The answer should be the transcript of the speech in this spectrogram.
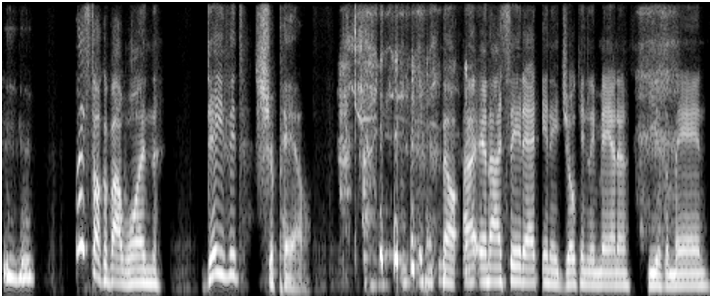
Mhm. let's talk about one, David Chappelle. no, I, and I say that in a jokingly manner. He is a man.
